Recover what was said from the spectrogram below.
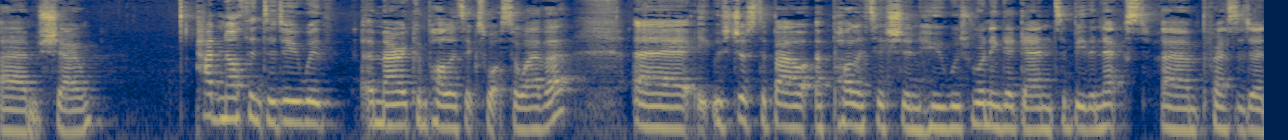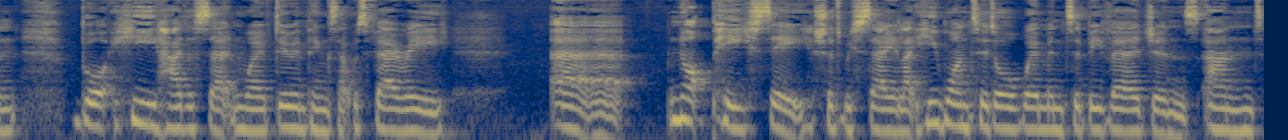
um, show had nothing to do with American politics whatsoever. Uh, it was just about a politician who was running again to be the next um, president, but he had a certain way of doing things that was very uh, not PC, should we say? Like he wanted all women to be virgins, and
